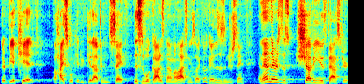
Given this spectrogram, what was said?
There'd be a kid, a high school kid, who'd get up and say, "This is what God has done in my life," and he's like, "Okay, this is interesting." And then there's this chubby youth pastor.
